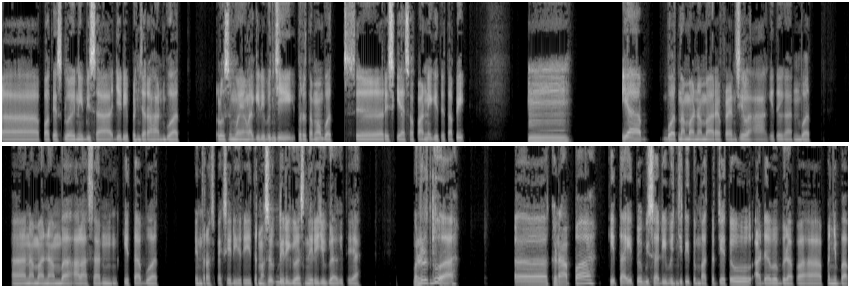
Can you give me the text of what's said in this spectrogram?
uh, podcast gue ini bisa jadi pencerahan buat lo semua yang lagi dibenci terutama buat si Rizky Asopani gitu. Tapi hmm, ya buat nambah-nambah referensi lah gitu kan buat uh, nambah-nambah alasan kita buat introspeksi diri termasuk diri gue sendiri juga gitu ya. Menurut gue uh, kenapa kita itu bisa dibenci di tempat kerja itu ada beberapa penyebab.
